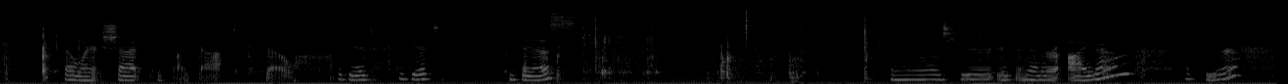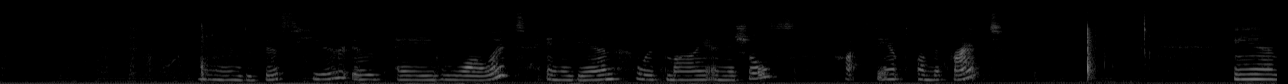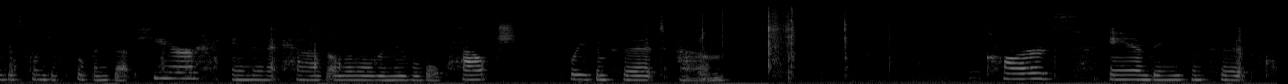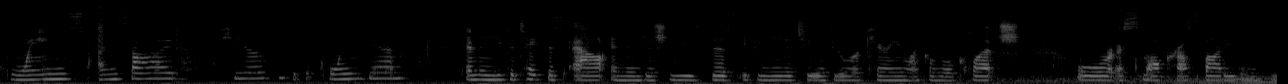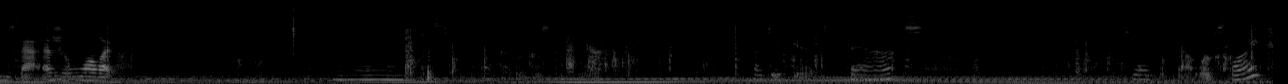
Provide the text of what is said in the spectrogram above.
so when it shuts, it's like that. So I did get this. And here is another item right here. And this here is a wallet, and again with my initials hot stamped on the front. And this one just opens up here and then it has a little removable pouch where you can put um, cards and then you can put coins inside here. You can put coins in and then you could take this out and then just use this if you needed to if you were carrying like a little clutch or a small crossbody then you can use that as your wallet. And it goes back there. So I did get that. So that's what that looks like.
